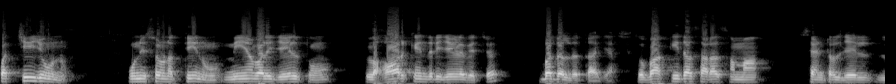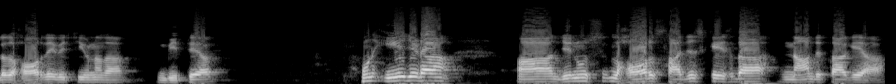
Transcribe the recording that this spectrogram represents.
25 ਜੂਨ 1929 ਨੂੰ ਮੀਆਂ ਵਾਲੀ ਜੇਲ੍ਹ ਤੋਂ ਲਾਹੌਰ ਕੇਂਦਰੀ ਜੇਲ੍ਹ ਵਿੱਚ ਬਦਲ ਦਿੱਤਾ ਗਿਆ ਸੀ। ਤੋਂ ਬਾਕੀ ਦਾ ਸਾਰਾ ਸਮਾਂ ਸੈਂਟਰਲ ਜੇਲ੍ਹ ਲਾਹੌਰ ਦੇ ਵਿੱਚ ਹੀ ਉਹਨਾਂ ਦਾ ਬੀਤਿਆ। ਹੁਣ ਇਹ ਜਿਹੜਾ ਜਿਹਨੂੰ ਲਾਹੌਰ ਸਾਜ਼ਿਸ਼ ਕੇਸ ਦਾ ਨਾਂ ਦਿੱਤਾ ਗਿਆ,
